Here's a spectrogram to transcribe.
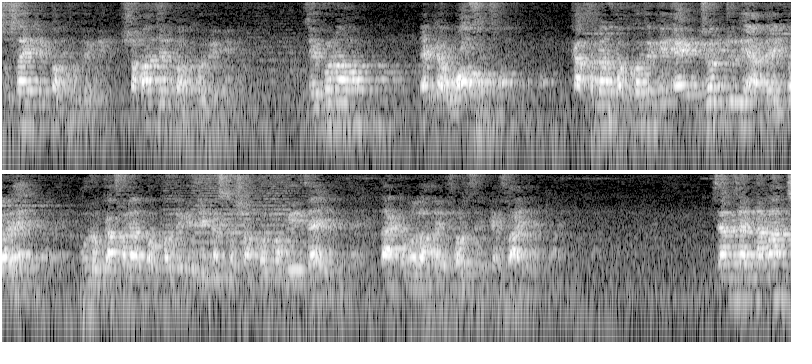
সোসাইটির পক্ষ থেকে, সমাজের পক্ষ থেকে, যে কোনো একটা ওয়াফ কাফেলার পক্ষ থেকে একজন যদি আদায় করে, পুরো কাফেলার পক্ষ থেকে যে কাজটা সম্পন্ন হয়ে যায়, তাকে বলা হয় ফরজে কেফায় জানজার নামাজ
